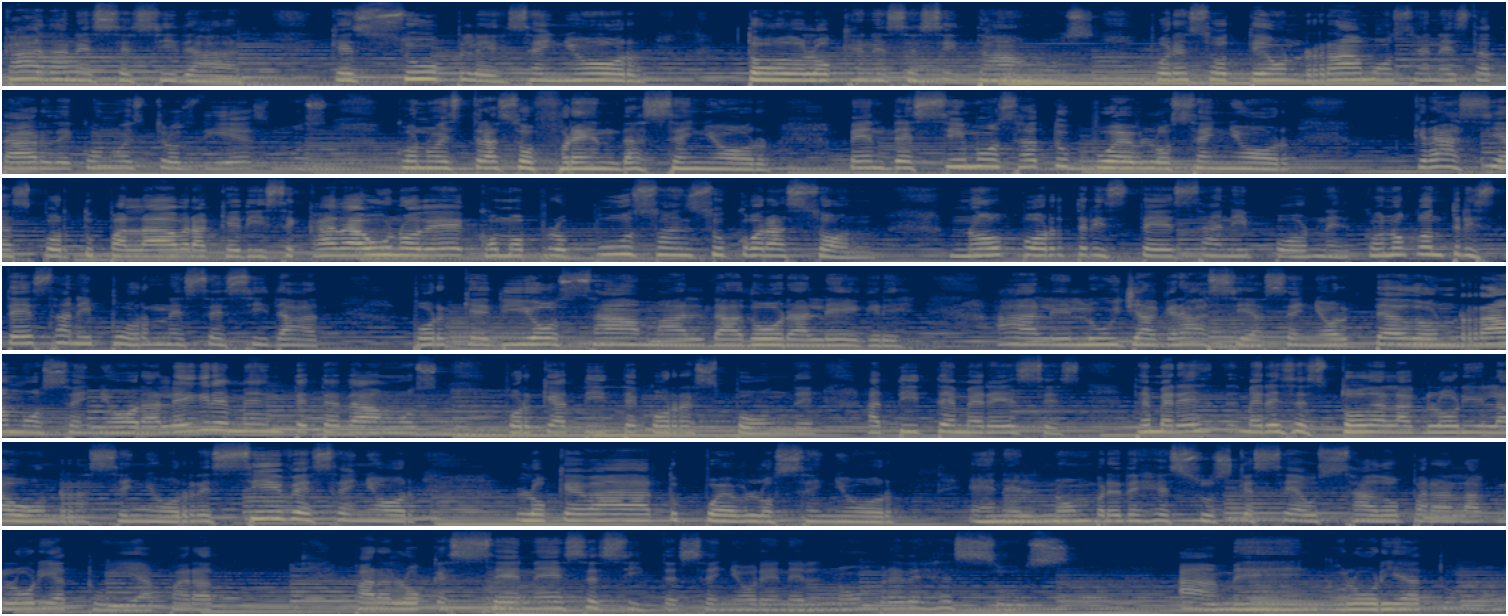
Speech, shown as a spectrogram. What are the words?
cada necesidad, que suple, Señor, todo lo que necesitamos. Por eso te honramos en esta tarde con nuestros diezmos, con nuestras ofrendas, Señor. Bendecimos a tu pueblo, Señor. Gracias por tu palabra que dice, cada uno de como propuso en su corazón, no por tristeza ni por no con tristeza ni por necesidad, porque Dios ama al dador alegre. Aleluya, gracias Señor, te honramos Señor, alegremente te damos porque a ti te corresponde, a ti te mereces, te mere- mereces toda la gloria y la honra Señor. Recibe Señor lo que va a tu pueblo Señor, en el nombre de Jesús que sea usado para la gloria tuya, para, para lo que se necesite Señor, en el nombre de Jesús. Amén, gloria a tu nombre.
